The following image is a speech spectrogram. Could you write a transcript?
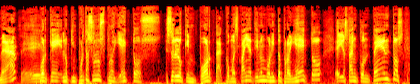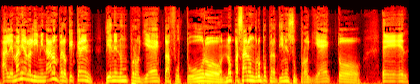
¿Verdad? Sí. Porque lo que importa son los proyectos. Eso es lo que importa. Como España tiene un bonito proyecto, ellos están contentos. Alemania lo eliminaron, pero ¿qué creen? Tienen un proyecto a futuro. No pasaron grupo, pero tienen su proyecto. Eh,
